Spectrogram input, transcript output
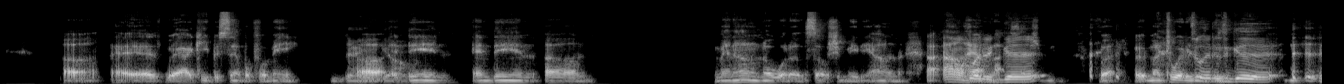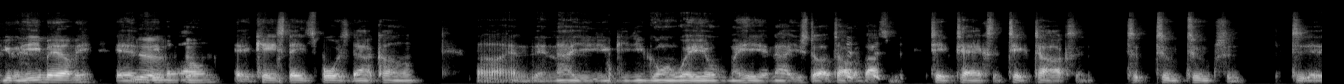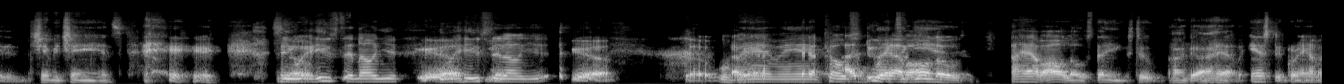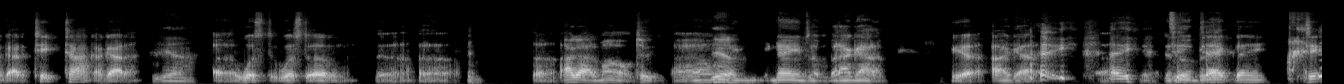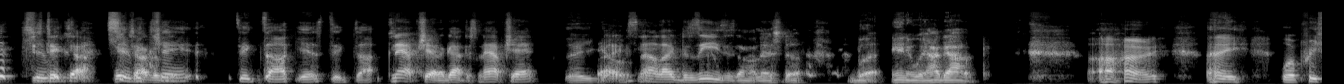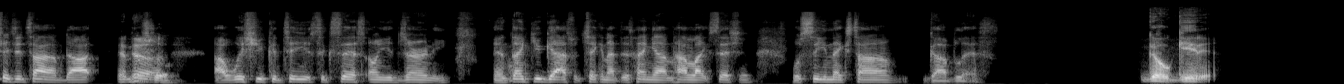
Uh, as where I keep it simple for me. Uh, and then and then um, man, I don't know what other social media. I don't know. I, I don't Twitter have good. media, but, but my Twitter Twitter's is good. you can email me at yeah. Malone at kstatesports.com. Uh, and and now you you you going way over my head. Now you start talking about some tic tacs and TikToks and to toot toots and Jimmy Chance. See so, when Houston on you. Yeah, when Houston yeah, on you. Yeah. So, well, man, man, coach. I do have again. all those. I have all those things too. I, mm-hmm. I have Instagram. I got a TikTok. I got a yeah. Uh, what's the what's the other one? Uh, uh, I got them all too. I don't yeah. know the names of them, but I got them. Yeah, I got. Hey, uh, hey, the little black thing. Tick, TikTok. TikTok. TikTok, yes, TikTok. Snapchat. I got the Snapchat. There you go. Right. It's not like diseases, all that stuff. But anyway, I got them. All right. Hey, well, appreciate your time, Doc. And uh, sure. I wish you continued success on your journey. And thank you guys for checking out this hangout and highlight session. We'll see you next time. God bless. Go get it.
